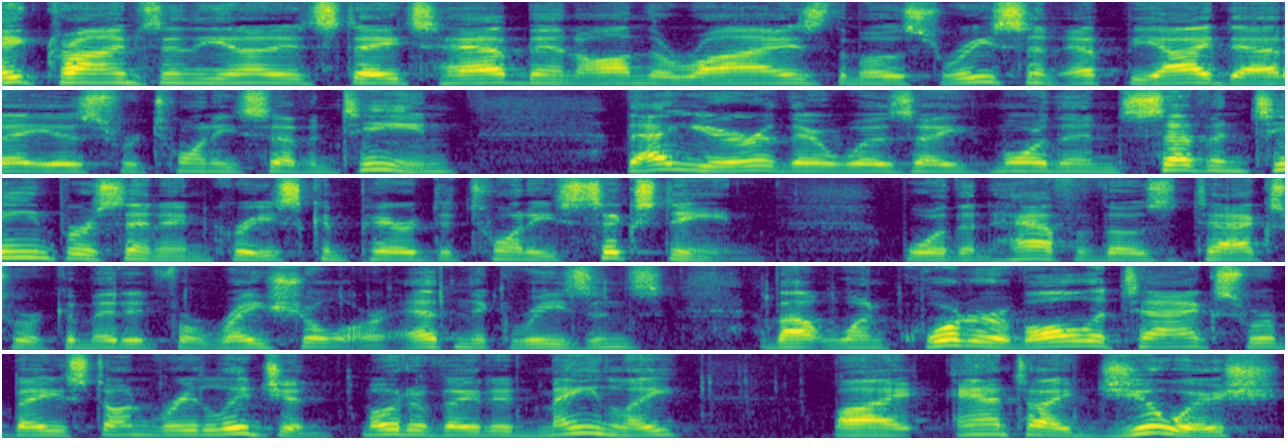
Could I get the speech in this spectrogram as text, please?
Hate crimes in the United States have been on the rise. The most recent FBI data is for 2017. That year, there was a more than 17% increase compared to 2016. More than half of those attacks were committed for racial or ethnic reasons. About one quarter of all attacks were based on religion, motivated mainly by anti Jewish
